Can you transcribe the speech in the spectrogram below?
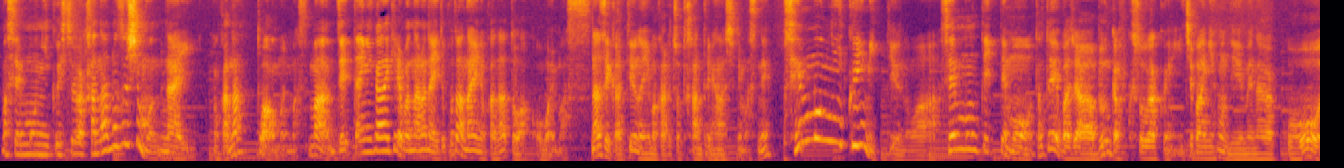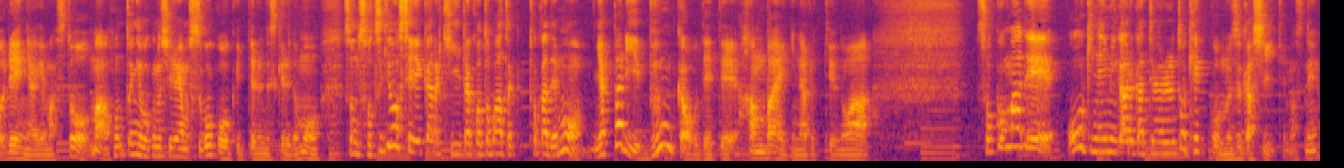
まあ、専門に行く必要は必ずしもないのかなとは思います。まあ、絶対に行かなければならないってことはないのかなとは思います。なぜかっていうのを今からちょっと簡単に話してみますね。専門に行く意味っていうのは、専門って言っても、例えばじゃあ文化服装学院、一番日本で有名な学校を例に挙げますと、まあ本当に僕の知り合いもすごく多く言ってるんですけれども、その卒業生から聞いた言葉とかでも、やっぱり文化を出て販売になるっていうのは、そこまで大きな意味があるかって言われると結構難しいって言いますね。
